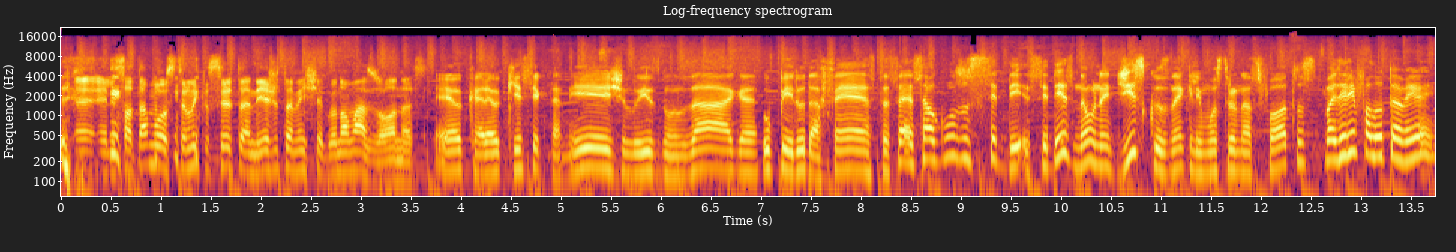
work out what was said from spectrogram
Ah, é, ele só tá mostrando que o sertanejo também chegou no Amazonas. É, o cara é o que sertanejo, Luiz Gonzaga, o Peru da Festa. São alguns dos CD, CDs, não, né? Discos, né? Que ele mostrou nas fotos. Mas ele falou também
